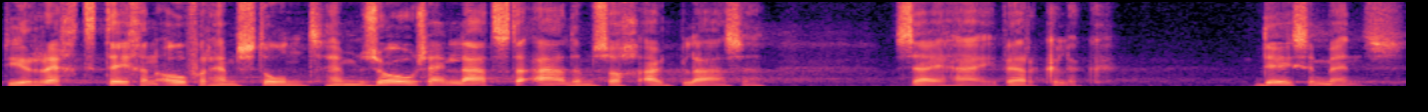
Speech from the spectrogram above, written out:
die recht tegenover hem stond, hem zo zijn laatste adem zag uitblazen, zei hij werkelijk, deze mens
